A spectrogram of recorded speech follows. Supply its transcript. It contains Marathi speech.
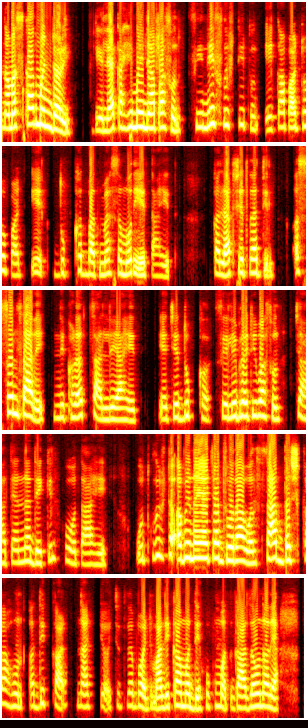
नमस्कार मंडळी. गेल्या काही महिन्यापासून सिनेसृष्टीतून एकापाठोपाठ एक दुःखद बातम्या समोर येत आहेत. कलाक्षेत्रातील अस्सल तारे निखळत चालले आहेत. याचे दुःख सेलिब्रिटीपासून चाहत्यांना देखील होत आहे. उत्कृष्ट अभिनयाच्या जोरावर सात दशकाहून अधिक काळ नाट्य चित्रपट मालिकामध्ये हुकूमत गाजवणाऱ्या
